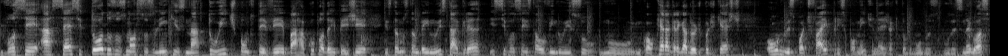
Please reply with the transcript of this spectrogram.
você acesse todos os nossos links na twitch.tv barra cúpula do RPG. Estamos também no Instagram. E se você está ouvindo isso no, em qualquer agregador de podcast, ou no Spotify, principalmente, né? Já que todo mundo us- usa esse negócio.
